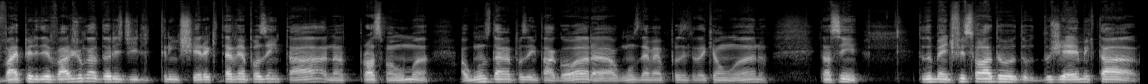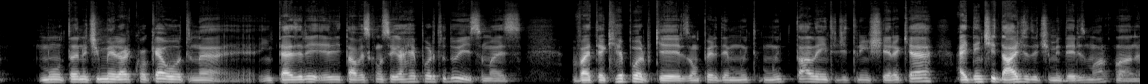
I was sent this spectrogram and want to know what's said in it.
vai perder vários jogadores de trincheira que devem aposentar na próxima uma. Alguns devem aposentar agora, alguns devem aposentar daqui a um ano. Então, assim, tudo bem, é difícil falar do, do, do GM que tá montando um time melhor que qualquer outro, né? Em tese, ele, ele talvez consiga repor tudo isso, mas vai ter que repor, porque eles vão perder muito, muito talento de trincheira, que é a identidade do time deles mora lá, né?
